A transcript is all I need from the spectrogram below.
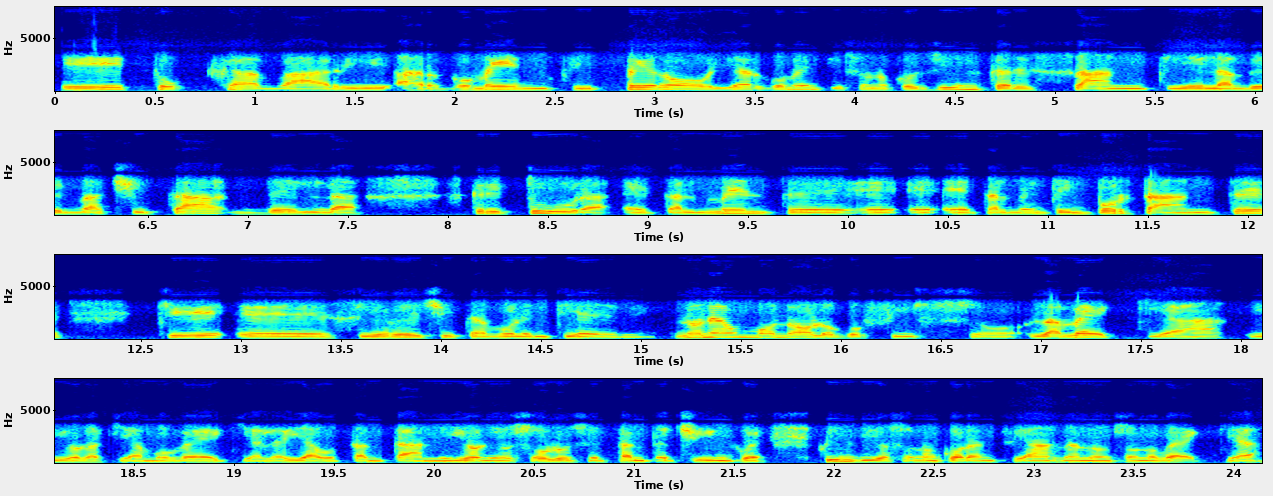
e tocca vari argomenti, però gli argomenti sono così interessanti e la vivacità della scrittura è talmente, è- è- è talmente importante che eh, si recita volentieri. Non è un monologo fisso. La vecchia, io la chiamo vecchia, lei ha 80 anni, io ne ho solo 75, quindi io sono ancora anziana, non sono vecchia,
